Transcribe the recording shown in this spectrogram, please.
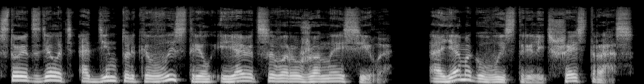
Стоит сделать один только выстрел, и явится вооруженная сила. А я могу выстрелить шесть раз.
